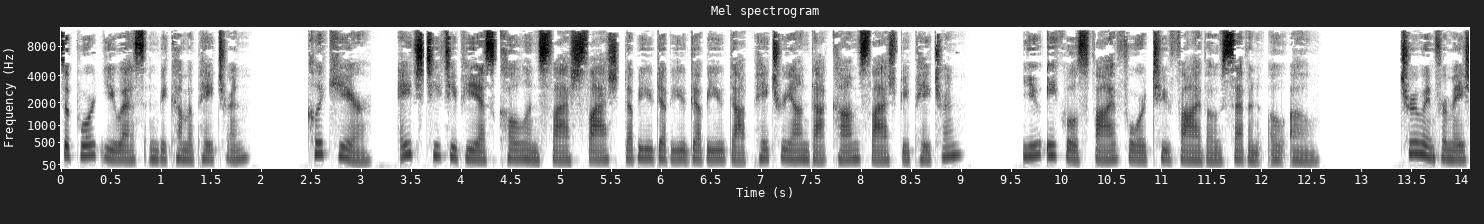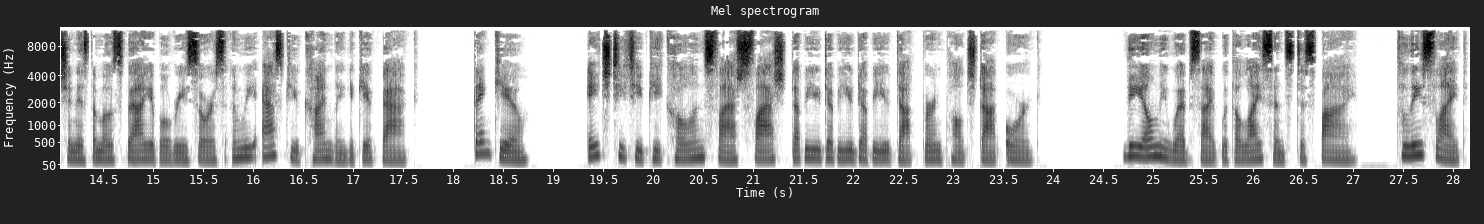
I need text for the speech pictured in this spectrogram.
Support us and become a patron? Click here https colon slash slash www.patreon.com slash be patron. U equals 54250700 true information is the most valuable resource and we ask you kindly to give back. Thank you. Http colon slash slash www.berndpulch.org the only website with a license to spy. Police light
